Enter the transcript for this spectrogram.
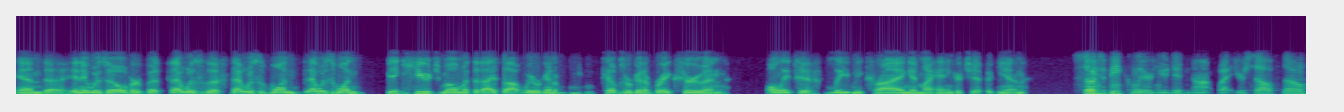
and uh, and it was over. But that was the that was one that was one big huge moment that I thought we were going to Cubs were going to break through, and only to leave me crying in my handkerchief again. So to be clear, you did not wet yourself though.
